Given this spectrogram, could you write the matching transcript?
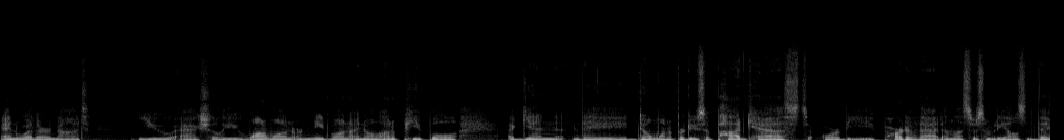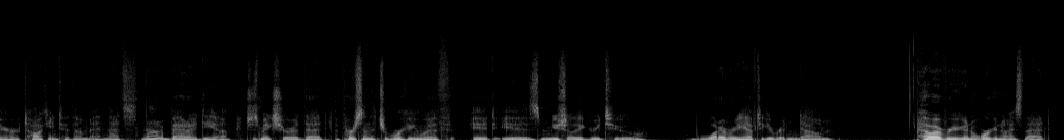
and whether or not you actually want one or need one. I know a lot of people, again, they don't want to produce a podcast or be part of that unless there's somebody else there talking to them. And that's not a bad idea. Just make sure that the person that you're working with, it is mutually agreed to, whatever you have to get written down, however you're going to organize that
